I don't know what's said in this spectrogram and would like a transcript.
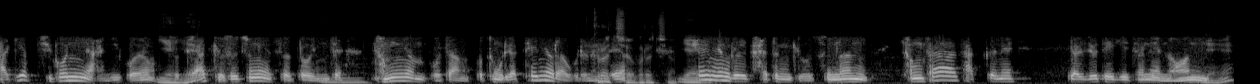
사기업 직원이 아니고요. 예, 또 예. 대학 교수 중에서도 이제 정년 보장 보통 우리가 테녀라고 그러는데요. 그렇죠, 그렇죠. 예. 테녀를 받은 교수는 형사 사건에 연루되기 전에는 예.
